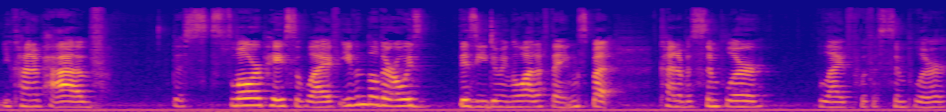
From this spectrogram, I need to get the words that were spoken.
you kind of have this slower pace of life, even though they're always busy doing a lot of things, but kind of a simpler life with a simpler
